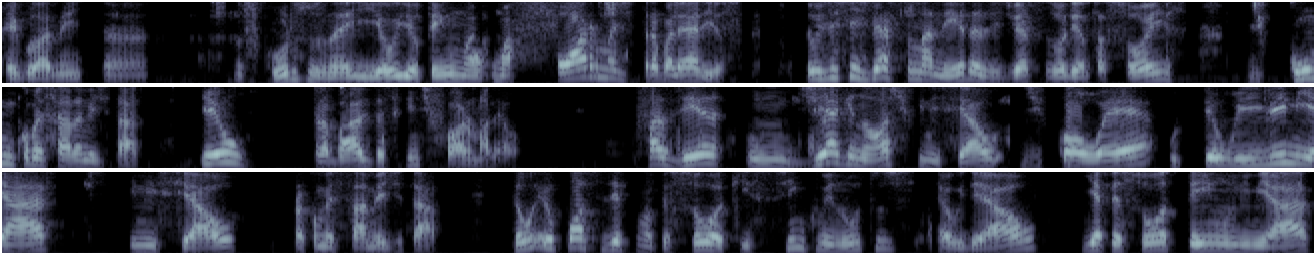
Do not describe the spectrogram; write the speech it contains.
regularmente na, nos cursos né e eu, eu tenho uma, uma forma de trabalhar isso então existem diversas maneiras e diversas orientações de como começar a meditar eu trabalho da seguinte forma Léo fazer um diagnóstico inicial de qual é o teu limiar inicial para começar a meditar. Então, eu posso dizer para uma pessoa que cinco minutos é o ideal e a pessoa tem um limiar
